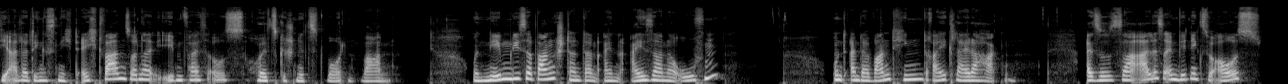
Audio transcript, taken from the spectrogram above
die allerdings nicht echt waren, sondern ebenfalls aus Holz geschnitzt worden waren. Und neben dieser Bank stand dann ein eiserner Ofen und an der Wand hingen drei Kleiderhaken. Also es sah alles ein wenig so aus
